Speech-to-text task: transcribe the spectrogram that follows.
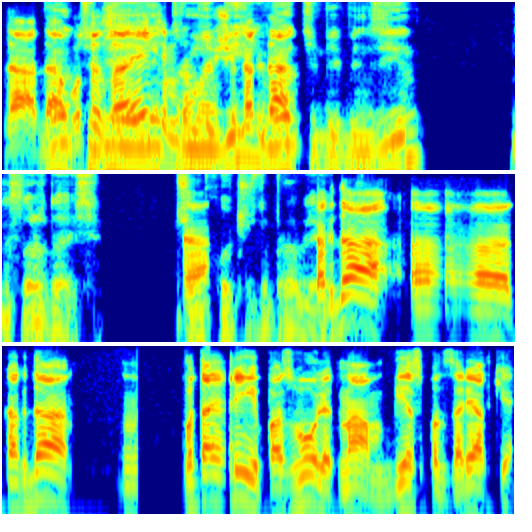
да, да. Вот, вот тебе за этим будущее, когда... вот тебе бензин, наслаждайся. Чем да. хочешь заправлять. Когда, э, когда батареи позволят нам без подзарядки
